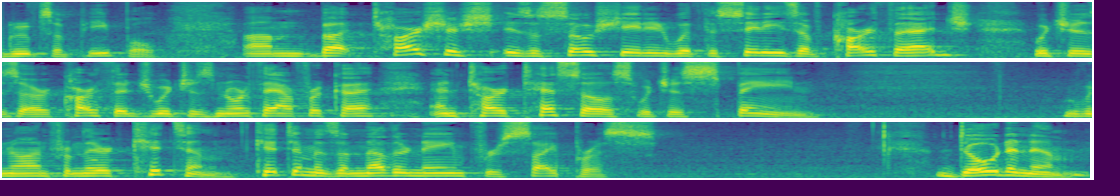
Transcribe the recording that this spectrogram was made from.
groups of people. Um, but Tarshish is associated with the cities of Carthage, which is or Carthage, which is North Africa, and Tartessos, which is Spain. Moving on from there, Kittim. Kittim is another name for Cyprus. Dodanim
